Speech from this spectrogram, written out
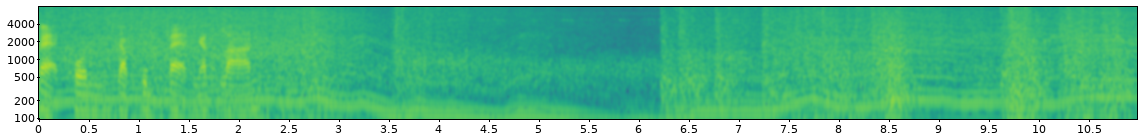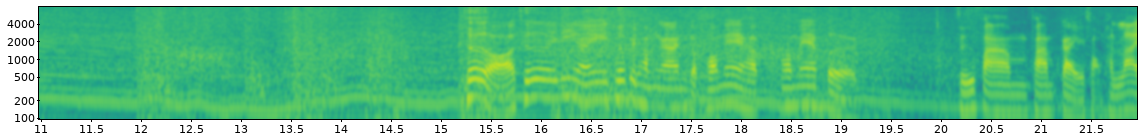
แปดคนจับกลุ่มแปดงัดร้าน เธอเหรอ เธอนี่ไง เธอไปทำงานกับพ่อแม่ครับ พ่อแม่เปิด ซื้อฟาร์มฟาร์มไก่สองพันไร่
